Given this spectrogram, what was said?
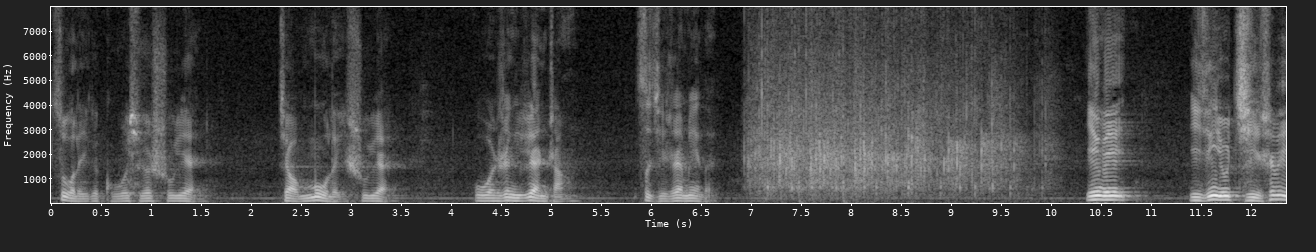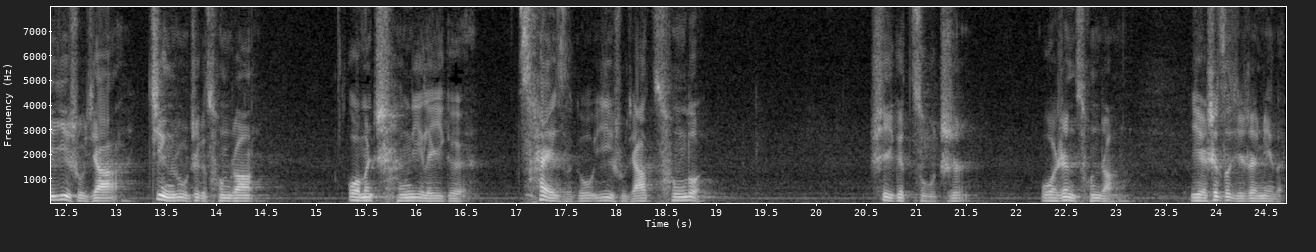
做了一个国学书院，叫木垒书院。我任院长，自己任命的。因为已经有几十位艺术家进入这个村庄，我们成立了一个菜子沟艺术家村落，是一个组织。我任村长，也是自己任命的。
